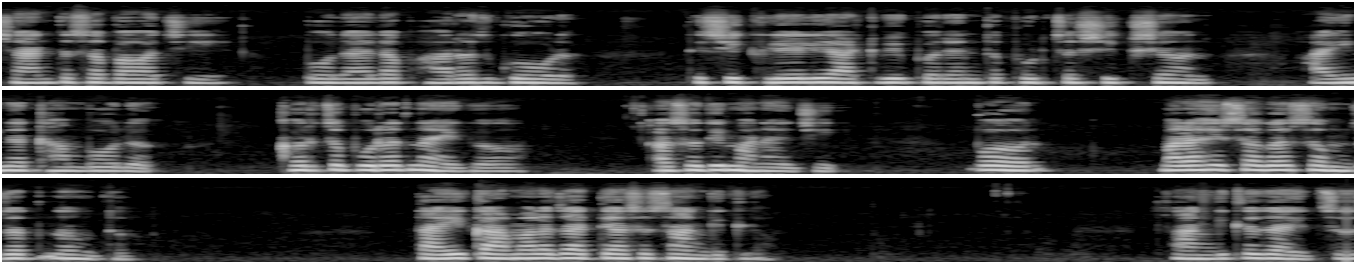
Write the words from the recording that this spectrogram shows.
शांत स्वभावाची, बोलायला फारच गोड. ती शिकलेली आठवीपर्यंत. पुढचं शिक्षण आईनं थांबवलं. खर्च पुरत नाही गं, असं ती म्हणायची. पण मला हे सगळं समजत नव्हतं. ताई कामाला जाते असं सांगितलं. सांगितलं जायचं.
